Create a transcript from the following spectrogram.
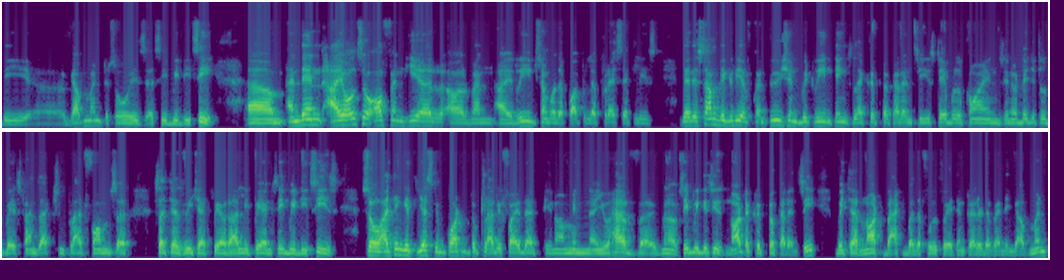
the uh, government. So is a CBDC. Um, and then I also often hear, or when I read some of the popular press, at least, there is some degree of confusion between things like cryptocurrencies, stable coins, you know, digital-based transaction platforms uh, such as WeChat Pay or Alipay and CBDCs. So I think it's just important to clarify that, you know, I mean, uh, you have, uh, you know, CBDC is not a cryptocurrency, which are not backed by the full faith and credit of any government.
